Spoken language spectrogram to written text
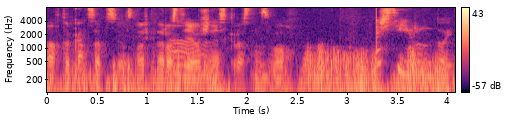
Автоконцепция, установки на рост, а я уже несколько раз называл. Занимаешься ерундой?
